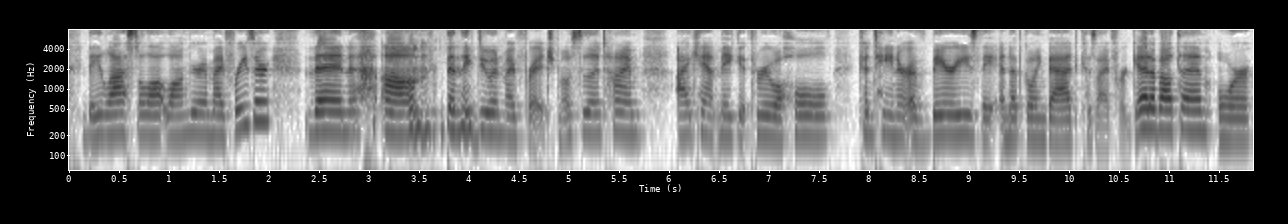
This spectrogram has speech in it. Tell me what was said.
they last a lot longer in my freezer than um, than they do in my fridge. Most of the time, I can't make it through a whole container of berries. They end up going bad because I forget about them, or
